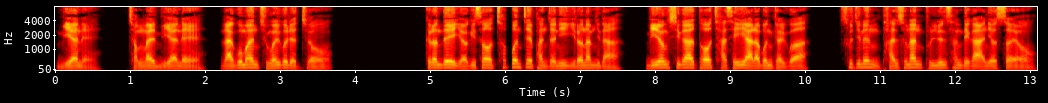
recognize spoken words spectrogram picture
미안해. 정말 미안해. 라고만 중얼거렸죠. 그런데 여기서 첫 번째 반전이 일어납니다. 미영 씨가 더 자세히 알아본 결과 수진은 단순한 불륜 상대가 아니었어요.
